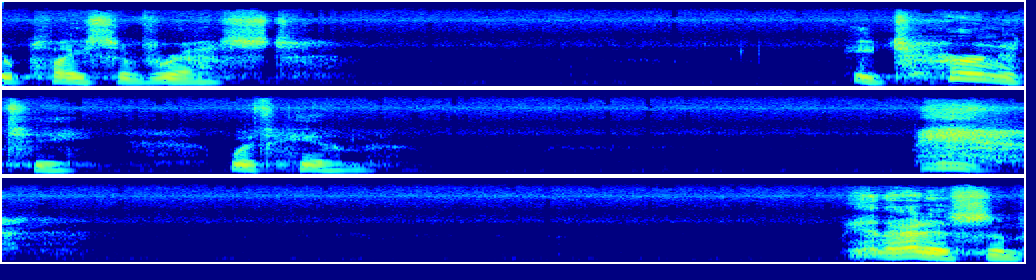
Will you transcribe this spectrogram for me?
your place of rest. Eternity with Him. Man. Man, that is some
